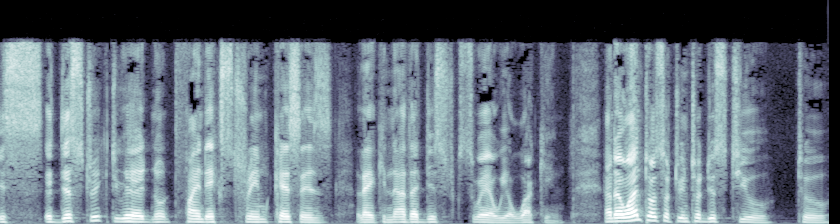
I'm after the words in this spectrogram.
It's a district where you don't find extreme cases like in other districts where we are working. And I want also to introduce to you to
